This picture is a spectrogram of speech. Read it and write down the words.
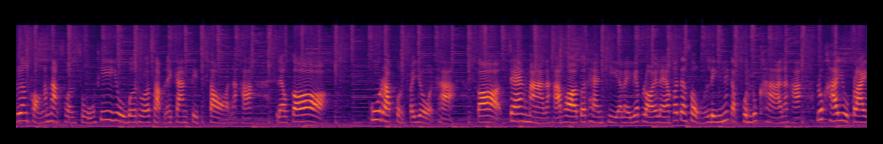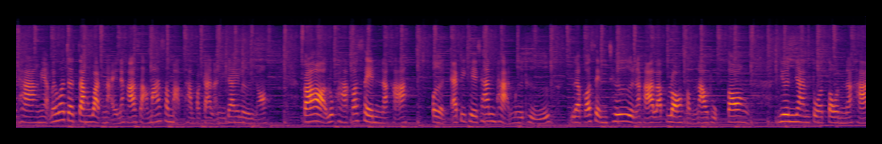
เรื่องของน้ำหนักส่วนสูงที่อยู่เบอร์โทรศัพท์ในการติดต่อนะคะ แล้วก็ผู้รับผลประโยชน์ค่ะ ก็แจ้งมานะคะ พอตัวแทนคีย์อะไรเรียบร้อยแล้ว ก็จะส่งลิงก์ให้กับคุณลูกค้านะคะ ลูกค้าอยู่ปลายทางเนี่ยไม่ว่าจะจังหวัดไหนนะคะ สามารถสมัครทำประกันอันนี้ได้เลยเนาะก็ลูกค้าก็เซ็นนะคะ เปิดแอปพลิเคชันผ่านมือถือ แล้วก็เซ็นชื่อนะคะ รับรองสำเนาถูกต้อง ยืนยันตัวตนนะคะ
